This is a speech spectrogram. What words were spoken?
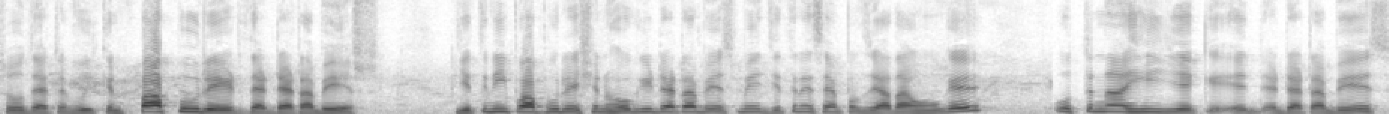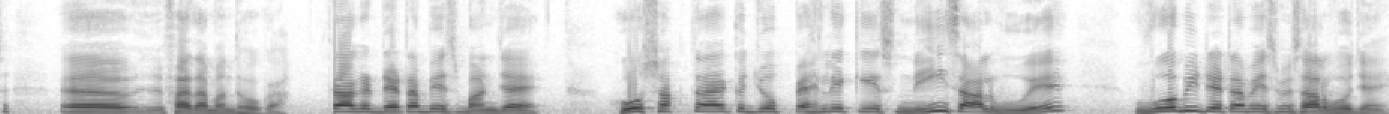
so that we can populate that database. जितनी पॉपुलेशन होगी डेटाबेस में जितने सैंपल ज़्यादा होंगे उतना ही ये डेटाबेस फ़ायदामंद होगा। अगर डेटाबेस बन जाए हो सकता है कि जो पहले केस नहीं सॉल्व हुए वो भी डेटाबेस में सॉल्व हो जाएँ।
